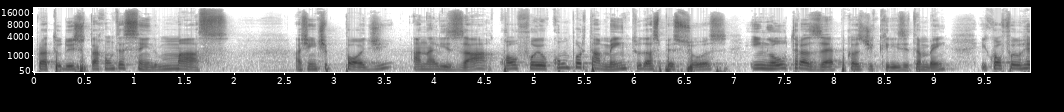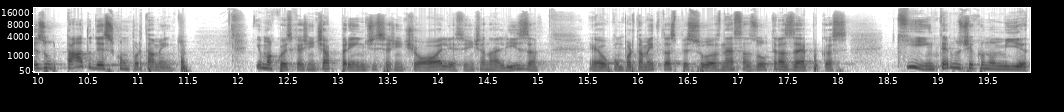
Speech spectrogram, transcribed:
para tudo isso que está acontecendo. Mas a gente pode analisar qual foi o comportamento das pessoas em outras épocas de crise também e qual foi o resultado desse comportamento. E uma coisa que a gente aprende, se a gente olha, se a gente analisa é, o comportamento das pessoas nessas outras épocas, que em termos de economia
